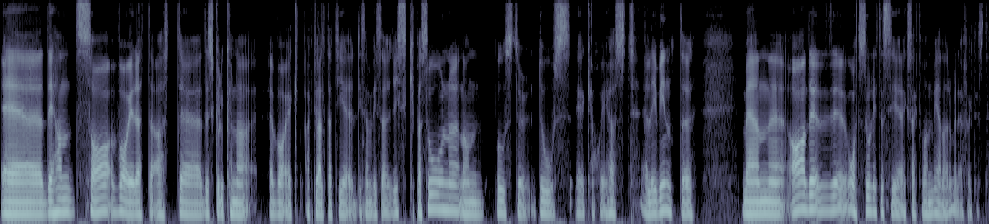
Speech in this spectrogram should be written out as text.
Eh, det han sa var ju detta att eh, det skulle kunna eh, vara aktuellt att ge liksom, vissa riskpersoner någon boosterdos eh, kanske i höst eller i vinter. Men eh, ja, det, det återstår lite att se exakt vad han menade med det faktiskt.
